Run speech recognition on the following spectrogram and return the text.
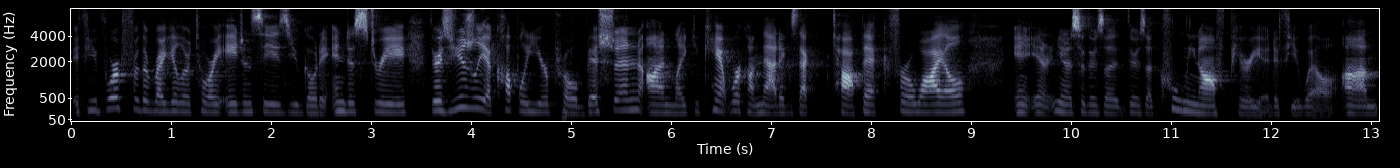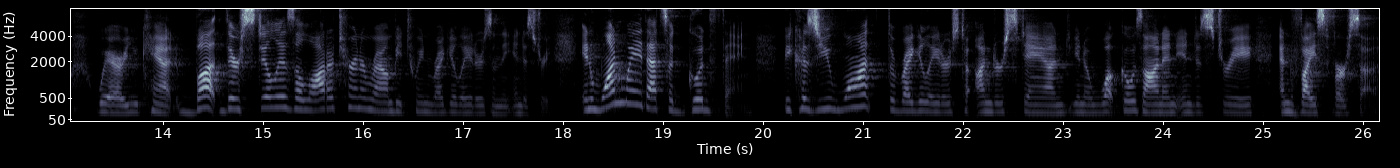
if you've worked for the regulatory agencies, you go to industry, there's usually a couple year prohibition on like, you can't work on that exact topic for a while. You know, so there's a there's a cooling off period, if you will, um, where you can't. But there still is a lot of turnaround between regulators and the industry. In one way, that's a good thing because you want the regulators to understand, you know, what goes on in industry and vice versa.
